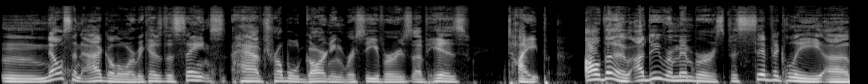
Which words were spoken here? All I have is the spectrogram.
mm, Nelson Agholor, because the Saints have trouble guarding receivers of his type. Although I do remember specifically uh,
